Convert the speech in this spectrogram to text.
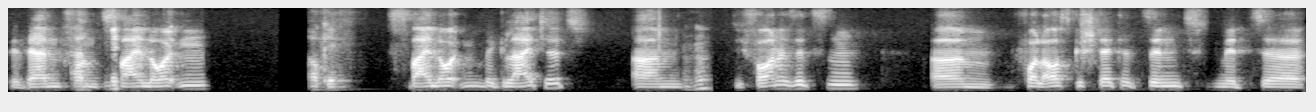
Wir werden von ähm, zwei Leuten, okay. zwei Leuten begleitet, ähm, mhm. die vorne sitzen, ähm, voll ausgestattet sind mit, äh,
